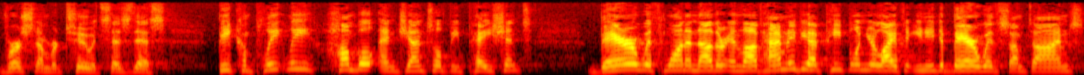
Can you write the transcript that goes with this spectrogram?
verse number 2. It says this Be completely humble and gentle, be patient, bear with one another in love. How many of you have people in your life that you need to bear with sometimes?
